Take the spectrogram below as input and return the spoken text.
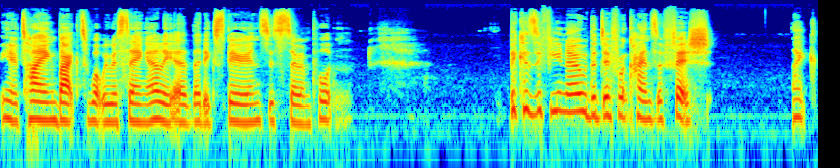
you know tying back to what we were saying earlier that experience is so important. Because if you know the different kinds of fish like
